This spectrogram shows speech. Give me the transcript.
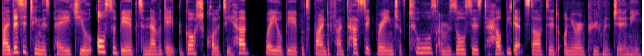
By visiting this page, you'll also be able to navigate the GOSH Quality Hub, where you'll be able to find a fantastic range of tools and resources to help you get started on your improvement journey.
